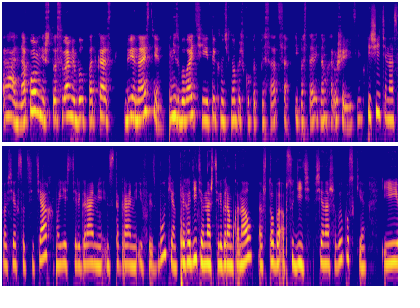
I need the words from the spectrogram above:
А, напомню, что с вами был подкаст «Две Насти». Не забывайте тыкнуть кнопочку «Подписаться» и поставить нам хороший рейтинг. Ищите нас во всех соцсетях. Мы есть в Телеграме, Инстаграме и Фейсбуке. Приходите в наш Телеграм-канал, э, чтобы обсудить все наши выпуски и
